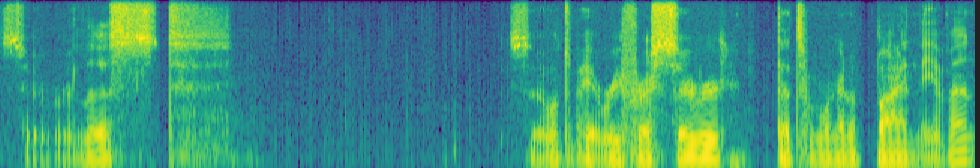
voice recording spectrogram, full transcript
Server list. So once we hit refresh server, that's when we're going to bind the event.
